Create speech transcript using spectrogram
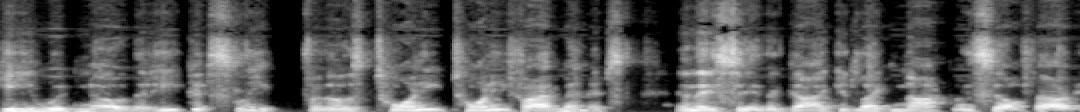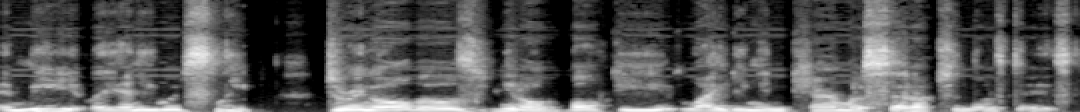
he would know that he could sleep for those 20, 25 minutes. And they say the guy could like knock himself out immediately and he would sleep during all those, you know, bulky lighting and camera setups in those days.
